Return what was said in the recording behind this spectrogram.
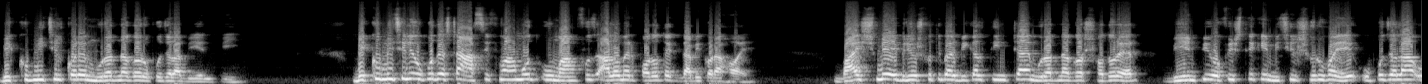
বিক্ষোভ মিছিল করে মুরাদনগর উপজেলা বিএনপি। বিক্ষোভ মিছিলে উপদেষ্টা আসিফ মাহমুদ ও মাহফুজ আলমের পদত্যাগ দাবি করা হয়। বাইশ মে, বৃহস্পতিবার বিকাল তিনটায় মুরাদনগর সদরের বিএনপি অফিস থেকে মিছিল শুরু হয়ে উপজেলা ও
